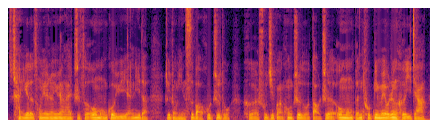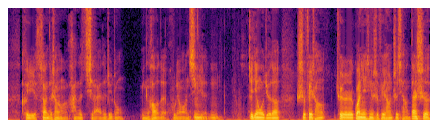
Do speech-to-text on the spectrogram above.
产业的从业人员来指责欧盟过于严厉的这种隐私保护制度和数据管控制度，导致欧盟本土并没有任何一家可以算得上喊得起来的这种名号的互联网企业。嗯。这点我觉得是非常，确实关联性是非常之强。但是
